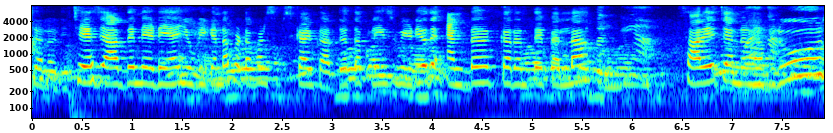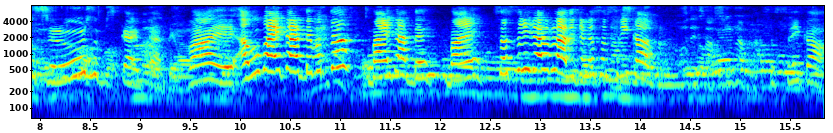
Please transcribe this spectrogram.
ਚਲੋ ਜੀ 6000 ਦੇ ਨੇੜੇ ਆ। ਯੂਵੀ ਕਹਿੰਦਾ ਫਟਾਫਟ ਸਬਸਕ੍ਰਾਈਬ ਕਰ ਦਿਓ। ਤਾਂ ਪਲੀਜ਼ ਵੀਡੀਓ ਦੇ ਐਂਡ ਕਰਨ ਤੇ ਪਹਿਲਾਂ ਸਾਰੇ ਚੈਨਲ ਨੂੰ ਜਰੂਰ ਜਰੂਰ ਸਬਸਕ੍ਰਾਈਬ ਕਰ ਦਿਓ। ਬਾਏ ਅਬੂ ਬਾਏ ਕਰ ਦੇ ਬਾਏ ਕਰ ਦੇ। ਬਾਏ ਸਤਿ ਸ੍ਰੀ ਅਕਾਲ ਬੁਲਾ ਦੇ ਚੰਗਾ ਸਤਿ ਸ੍ਰੀ ਅਕਾਲ। ਸਤਿ ਸ੍ਰੀ ਅਕਾਲ।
